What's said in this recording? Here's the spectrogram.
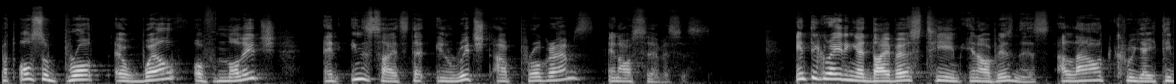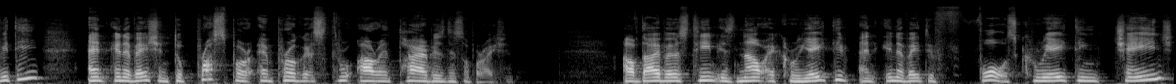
but also brought a wealth of knowledge and insights that enriched our programs and our services. Integrating a diverse team in our business allowed creativity and innovation to prosper and progress through our entire business operation. Our diverse team is now a creative and innovative force creating change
